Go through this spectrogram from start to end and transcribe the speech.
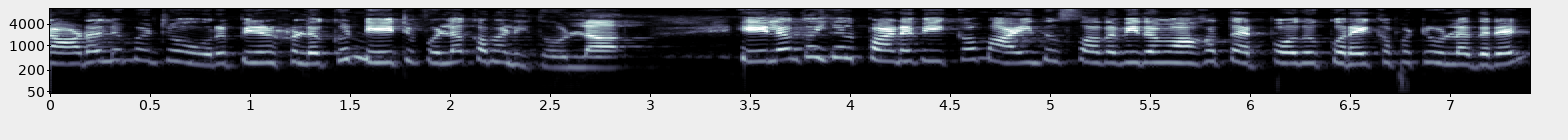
நாடாளுமன்ற உறுப்பினர்களுக்கு நேற்று விளக்கம் அளித்துள்ளார். இலங்கையில் பணவீக்கம் ஐந்து சதவீதமாக தற்போது குறைக்கப்பட்டுள்ளதுடன்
